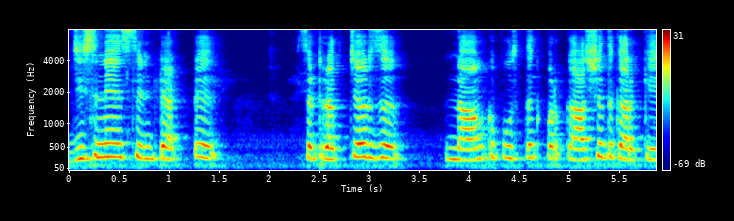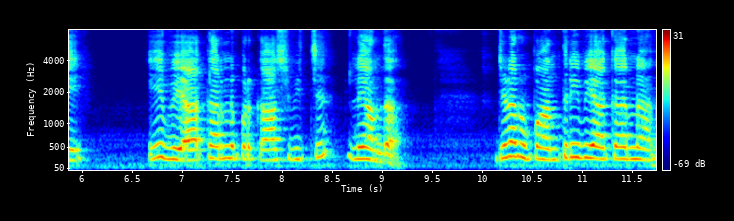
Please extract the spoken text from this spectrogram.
ਜਿਸ ਨੇ ਸਿੰਟੈਕਟ ਸਟਰਕਚਰਜ਼ ਨਾਮਕ ਪੁਸਤਕ ਪ੍ਰਕਾਸ਼ਿਤ ਕਰਕੇ ਇਹ ਵਿਆਕਰਨ ਪ੍ਰਕਾਸ਼ ਵਿੱਚ ਲਿਆਂਦਾ, ਜਿਹੜਾ ਰੂਪਾਂਤਰੀ ਵਿਆਕਰਨ ਆ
